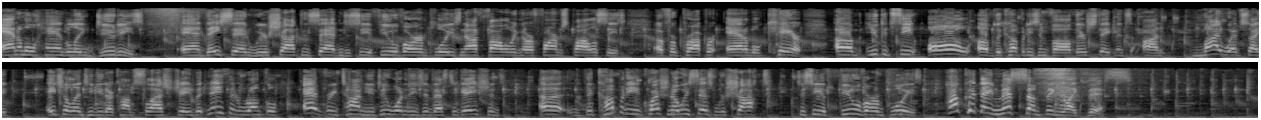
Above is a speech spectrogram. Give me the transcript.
animal handling duties. And they said, We're shocked and saddened to see a few of our employees not following our farm's policies uh, for proper animal care. Um, you can see all of the companies involved, their statements on my website, hlntv.com slash J. But Nathan Runkle, every time you do one of these investigations, uh, the company in question always says we're shocked to see a few of our employees. How could they miss something like this?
